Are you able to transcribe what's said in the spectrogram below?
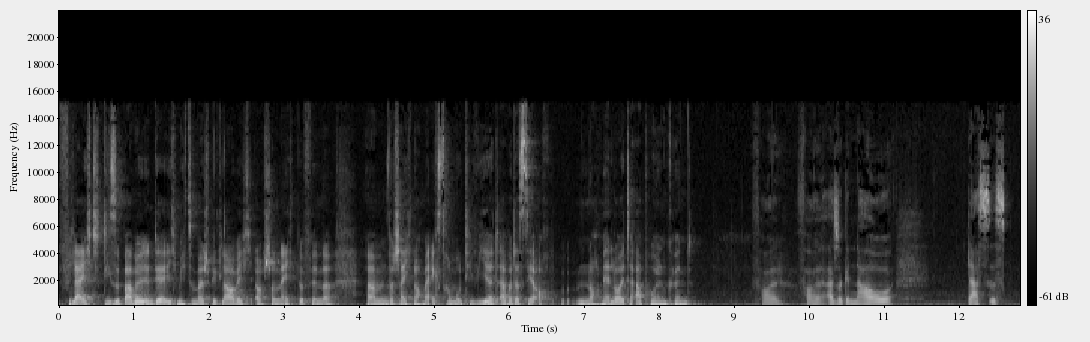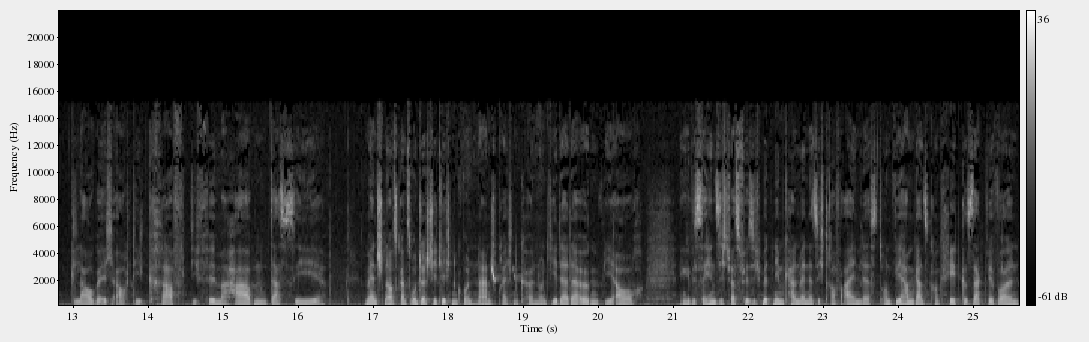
vielleicht diese Bubble, in der ich mich zum Beispiel, glaube ich, auch schon echt befinde, ähm, wahrscheinlich noch mal extra motiviert, aber dass ihr auch noch mehr Leute abholen könnt? Voll, voll. Also genau das ist, glaube ich, auch die Kraft, die Filme haben, dass sie Menschen aus ganz unterschiedlichen Gründen ansprechen können und jeder da irgendwie auch in gewisser Hinsicht was für sich mitnehmen kann, wenn er sich darauf einlässt. Und wir haben ganz konkret gesagt, wir wollen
